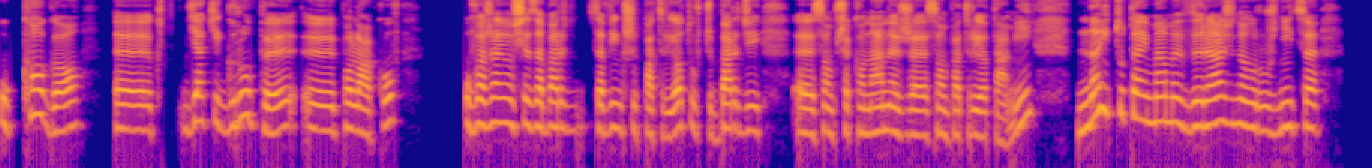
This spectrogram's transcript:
u kogo, e, jakie grupy y, Polaków uważają się za, za większych patriotów, czy bardziej e, są przekonane, że są patriotami. No i tutaj mamy wyraźną różnicę E,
